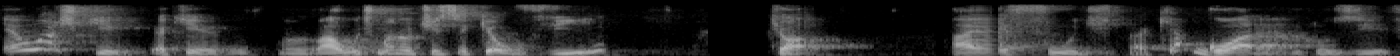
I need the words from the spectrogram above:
Eu acho que, aqui, a última notícia que eu vi, que ó, iFood, aqui agora, inclusive.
